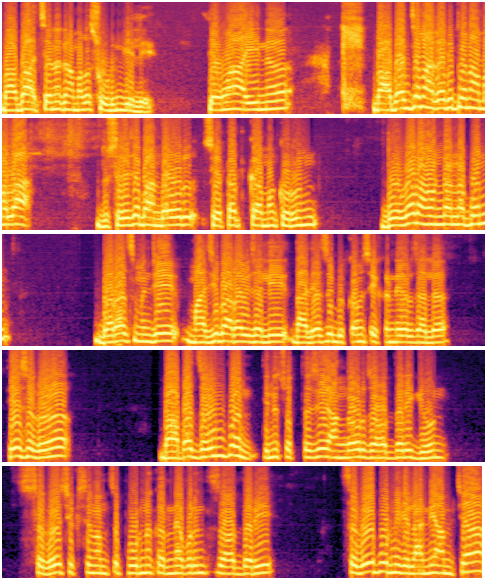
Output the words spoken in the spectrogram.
बाबा अचानक आम्हाला सोडून गेले तेव्हा आईनं बाबांच्या माघारी पण आम्हाला दुसऱ्याच्या बांधावर शेतात कामं करून दोघा भावंडांना पण बराच म्हणजे माझी बारावी झाली दाद्याचं बीकॉम सेकंड इयर झालं. ते सगळं बाबा जाऊन पण तिने स्वतःच्या अंगावर जबाबदारी घेऊन सगळं शिक्षण आमचं पूर्ण करण्यापर्यंत जबाबदारी सगळे पूर्ण केलं. आणि आमच्या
